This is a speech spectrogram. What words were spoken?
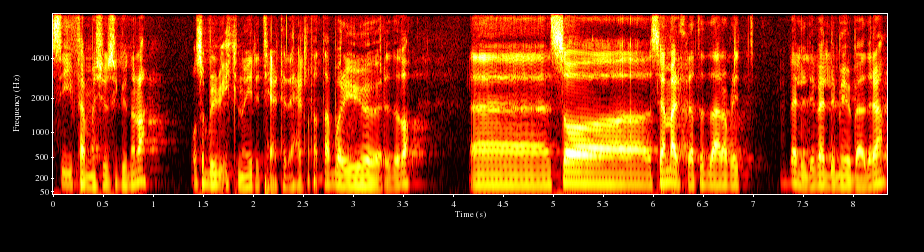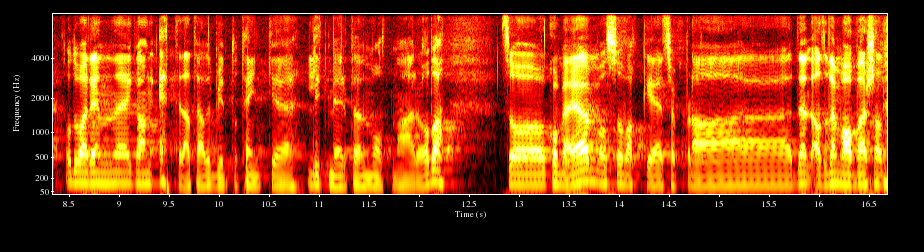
si 25 sekunder, da. Og så blir du ikke noe irritert i det hele tatt. Det er bare å gjøre det, da. Uh, så, så jeg merker at det der har blitt veldig, veldig mye bedre. Og det var en gang etter at jeg hadde begynt å tenke litt mer på den måten her òg, da. Så kom jeg hjem, og så var ikke søpla Den, altså, den var bare sånn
